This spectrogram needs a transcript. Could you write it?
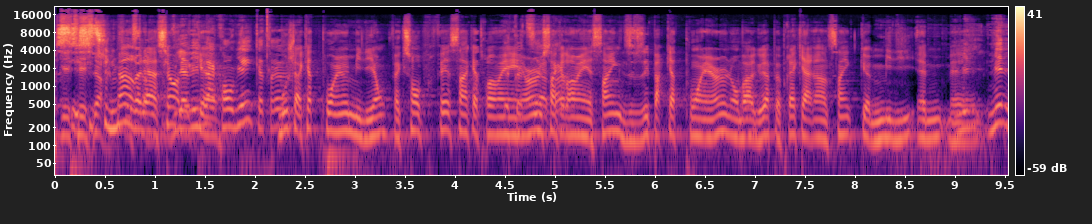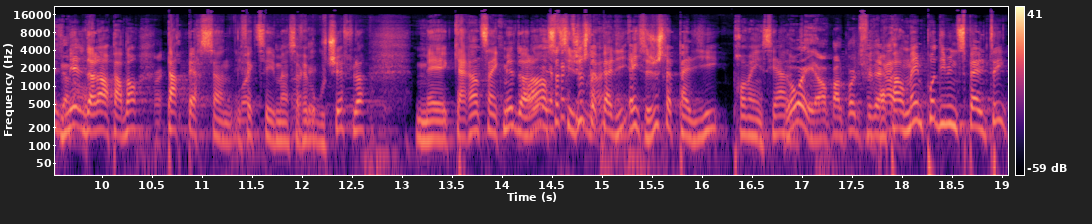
c'est si ça, tu le mets en c'est ça. relation Vous l'avez avec... mis à euh, combien, 80? Moi, je suis à 4,1 millions. Fait que si on fait 181, cotisateur. 185 divisé par 4,1, là, on va arriver à peu près à 45 milli, euh, Mille- mille 1000 dollars. dollars pardon, par personne. Effectivement, ça fait beaucoup de chiffres, là. Mais 45 000 dollars, Ah oui, ça, c'est juste le palier. Hey, c'est juste le palier provincial. Oui, on parle pas du On fédéral. parle même pas des municipalités.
